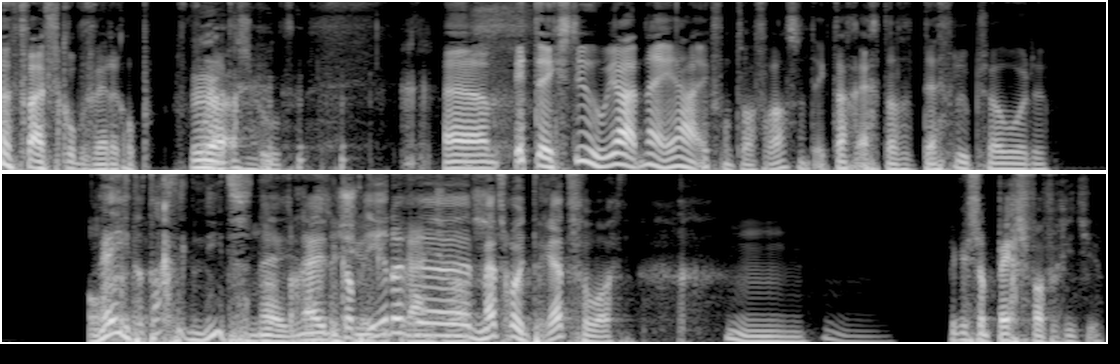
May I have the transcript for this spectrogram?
vijf seconden verderop. Ja. Ehm, It Takes Two. Ja, nee, ja, ik vond het wel verrassend. Ik dacht echt dat het Deathloop zou worden. Nee, dat dacht ik niet. Nee, nee ik had eerder eh. Metroid Dread verwacht. Hmm, hmm. Dat is zo'n persfavorietje.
